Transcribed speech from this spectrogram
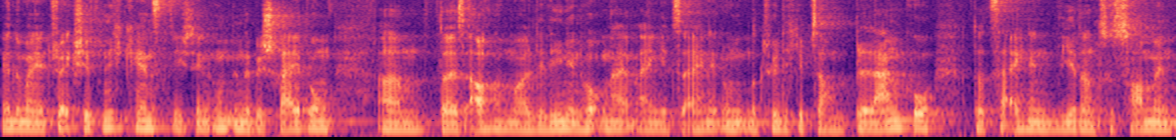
Wenn du meine Tracksheets nicht kennst, die stehen unten in der Beschreibung. Ähm, da ist auch nochmal die Linie in Hockenheim eingezeichnet und natürlich gibt es auch ein Blanko. Da zeichnen wir dann zusammen,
